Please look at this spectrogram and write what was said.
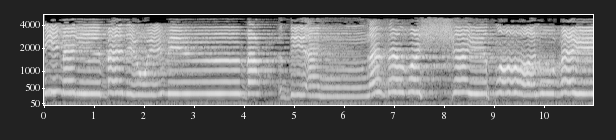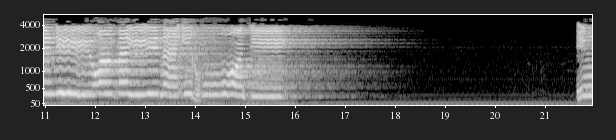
من البدو من بعد أن نزغ الشيطان إن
